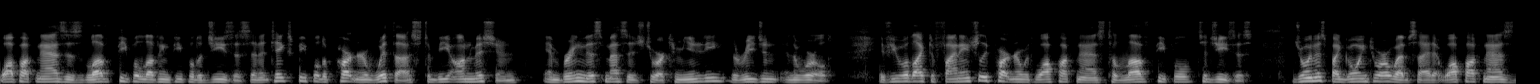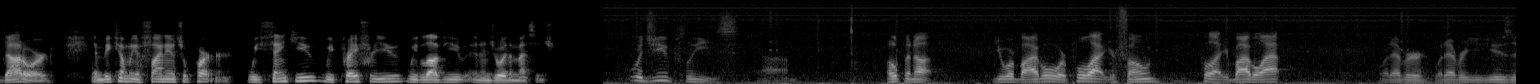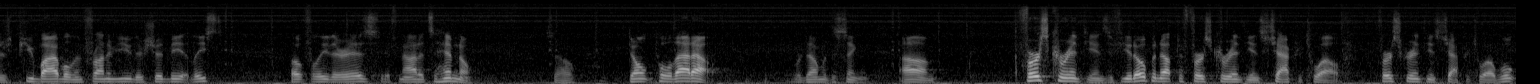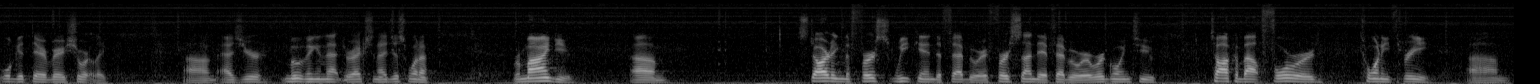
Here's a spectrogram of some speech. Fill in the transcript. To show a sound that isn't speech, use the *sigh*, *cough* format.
Wapak Naz is love people loving people to Jesus, and it takes people to partner with us to be on mission and bring this message to our community, the region, and the world. If you would like to financially partner with Wapak Naz to love people to Jesus, join us by going to our website at wapaknaz.org and becoming a financial partner. We thank you, we pray for you, we love you, and enjoy the message. Would you please um, open up your Bible or pull out your phone, pull out your Bible app, whatever whatever you use. There's Pew Bible in front of you. There should be at least. Hopefully there is. If not, it's a hymnal. So don't pull that out. We're done with the singing. Um, 1 Corinthians, if you'd open up to 1 Corinthians chapter 12. 1 Corinthians chapter 12. We'll, we'll get there very shortly. Um, as you're moving in that direction, I just want to remind you um, starting the first weekend of February, first Sunday of February, we're going to talk about Forward 23. Um,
